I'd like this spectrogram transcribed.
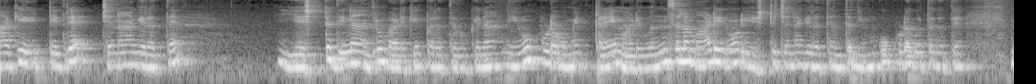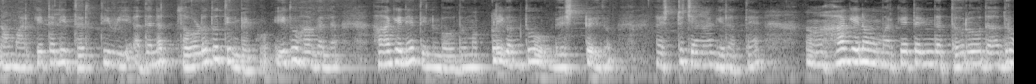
ಹಾಕಿ ಇಟ್ಟಿದರೆ ಚೆನ್ನಾಗಿರುತ್ತೆ. ಎಷ್ಟು ದಿನ ಆದರೂ ಬಾಳಿಕೆಗೆ ಬರುತ್ತೆ, ಓಕೆನಾ? ನೀವು ಕೂಡ ಒಮ್ಮೆ ಟ್ರೈ ಮಾಡಿ. ಒಂದು ಸಲ ಮಾಡಿ ನೋಡಿ ಎಷ್ಟು ಚೆನ್ನಾಗಿರುತ್ತೆ ಅಂತ ನಿಮಗೂ ಕೂಡ ಗೊತ್ತಾಗುತ್ತೆ. ನಾವು ಮಾರ್ಕೆಟಲ್ಲಿ ತರ್ತೀವಿ, ಅದನ್ನು ತೊಳೆದು ತಿನ್ನಬೇಕು ಇದು ಹಾಗಲ್ಲ. ಹಾಗೇ ತಿನ್ಬೋದು. ಮಕ್ಕಳಿಗಂತೂ ಬೆಸ್ಟ್ ಇದು. ಅಷ್ಟು ಚೆನ್ನಾಗಿರುತ್ತೆ. ಹಾಗೆ ನಾವು ಮಾರ್ಕೆಟಿಂದ ತರೋದಾದರೂ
